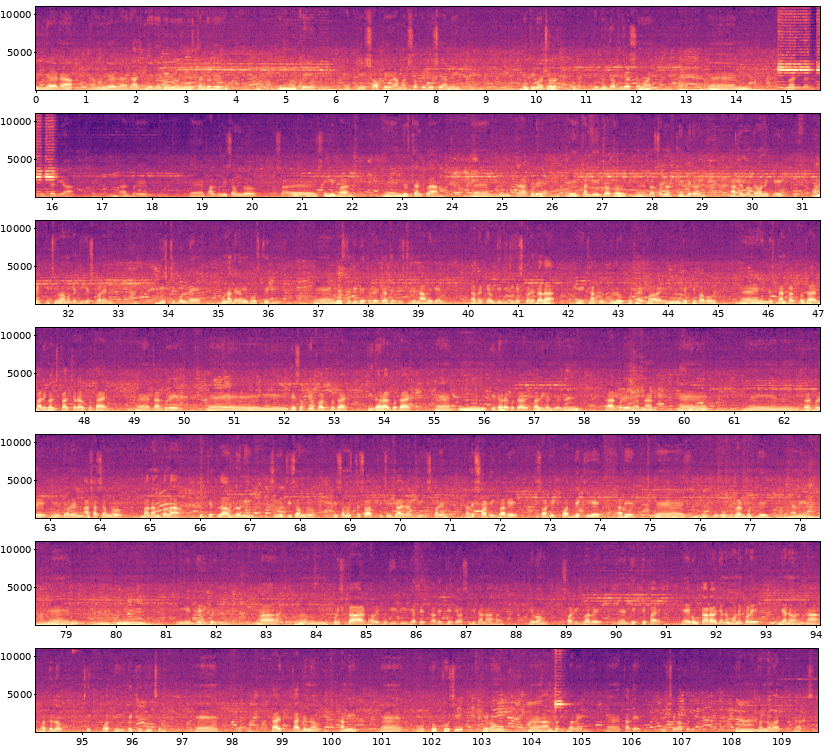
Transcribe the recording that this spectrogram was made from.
এই জায়গাটা এমন জায়গা রাজবাড়ি রেভিনিউ হিন্দুস্তান রোডের মুখে একটি শপে আমার শপে বসে আমি প্রতি বছর দুর্গা পূজার সময় আম, বালিগঞ্জ একডালিয়া তারপরে ফাল্গুনী সংঘ সিঙ্গিপাড় হিন্দুস্তান ক্লাব তারপরে এইখান দিয়ে যত দর্শনার্থী বেরোয় তাদের মধ্যে অনেকেই অনেক কিছু আমাকে জিজ্ঞেস করেন। বৃষ্টি পড়লে ওনাদের আমি বসতে দিই বসতে দিই ভেতরে যাতে বৃষ্টিতে না ভেজেন। তারপরে কেউ যদি জিজ্ঞেস করে দাদা এই ঠাকুরগুলো কোথায় পাওয়া দেখতে পাবো? হিন্দুস্তান পার্ক কোথায়? বালিগঞ্জ কালচারাল কোথায়? তারপরে দেশপ্রিয় পার্ক কোথায়? ত্রিধারা কোথায়? ত্রিধারা কোথায়? বালিগঞ্জের উম, তারপরে আপনার তারপরে ধরেন আশার সঙ্গ, বাদামতলা, চেতলা, অগ্রণী, সুরুচি সঙ্গ এই সমস্ত সব কিছু যারা জিজ্ঞেস করেন, তাদের সঠিকভাবে সঠিক পথ দেখিয়ে তাদের উপকার করতে আমি ইয়ে দেরি করি বা পরিষ্কারভাবে বুঝিয়ে দিই যাতে তাদের যেতে অসুবিধা না হয়। এবং সঠিকভাবে দেখতে পায়। এবং তারাও যেন মনে করে যেন, না, ভদ্রলোক ঠিক পথই দেখিয়ে দিয়েছেন। তাই, তার জন্য আমি খুব খুশি এবং আন্তরিকভাবে তাদের সেবা করি। ধন্যবাদ, রাখছি।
